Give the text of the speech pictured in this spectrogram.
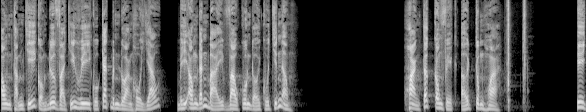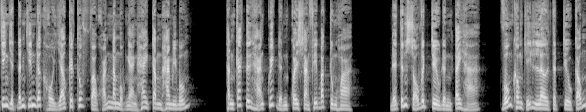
Ông thậm chí còn đưa vào chỉ huy của các binh đoàn Hồi giáo bị ông đánh bại vào quân đội của chính ông. Hoàn tất công việc ở Trung Hoa Khi chiến dịch đánh chiếm đất Hồi giáo kết thúc vào khoảng năm 1224, Thành Các Tư Hãn quyết định quay sang phía Bắc Trung Hoa để tính sổ với triều đình Tây Hạ, vốn không chỉ lờ tịch triều cống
